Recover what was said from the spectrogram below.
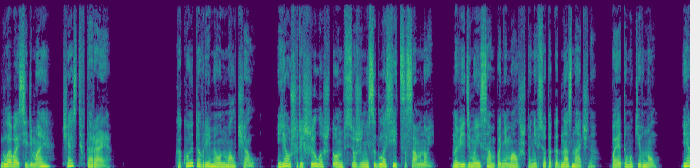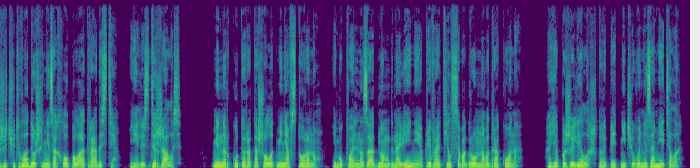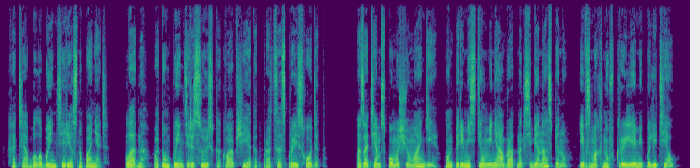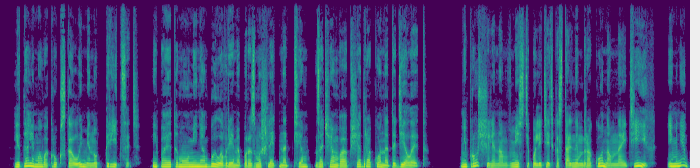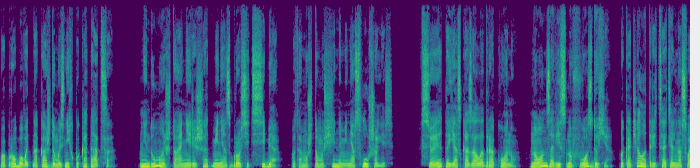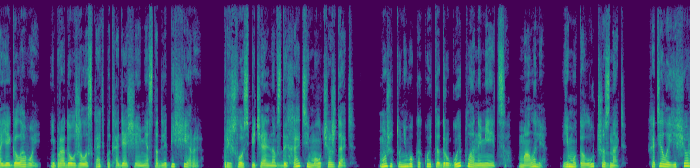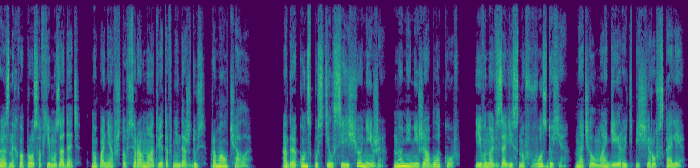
Глава седьмая, часть вторая. Какое-то время он молчал. Я уж решила, что он все же не согласится со мной. Но, видимо, и сам понимал, что не все так однозначно, поэтому кивнул. Я же чуть в ладоши не захлопала от радости, еле сдержалась. Минер Кутер отошел от меня в сторону и буквально за одно мгновение превратился в огромного дракона. А я пожалела, что опять ничего не заметила, хотя было бы интересно понять. Ладно, потом поинтересуюсь, как вообще этот процесс происходит. А затем с помощью магии он переместил меня обратно к себе на спину и, взмахнув крыльями, полетел. Летали мы вокруг скалы минут тридцать, и поэтому у меня было время поразмышлять над тем, зачем вообще дракон это делает. Не проще ли нам вместе полететь к остальным драконам, найти их и мне попробовать на каждом из них покататься? Не думаю, что они решат меня сбросить с себя, потому что мужчины меня слушались. Все это я сказала дракону, но он, зависнув в воздухе, покачал отрицательно своей головой и продолжил искать подходящее место для пещеры. Пришлось печально вздыхать и молча ждать. Может, у него какой-то другой план имеется, мало ли. Ему-то лучше знать. Хотела еще разных вопросов ему задать, но поняв, что все равно ответов не дождусь, промолчала а дракон спустился еще ниже, но не ниже облаков, и вновь зависнув в воздухе, начал магией рыть пещеру в скале.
